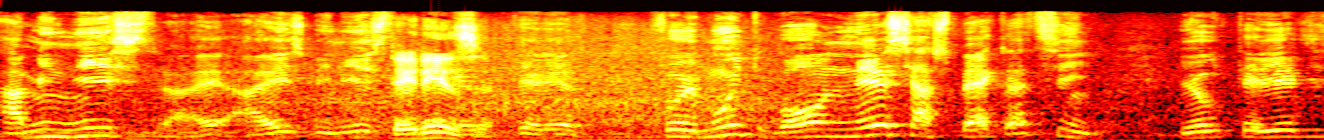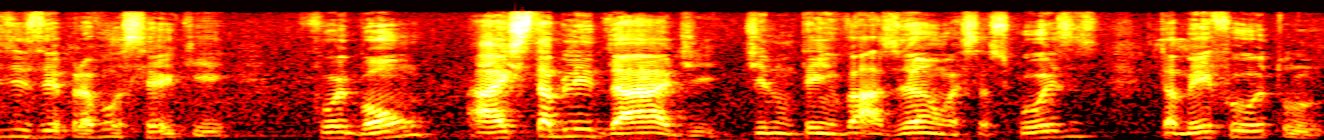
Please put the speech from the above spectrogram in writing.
a ministra, a ex-ministra Tereza. Tereza, foi muito bom nesse aspecto assim. Eu teria de dizer para você que foi bom a estabilidade de não ter invasão, essas coisas, também foi outro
